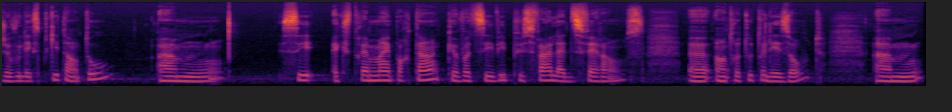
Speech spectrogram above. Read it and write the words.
je vous l'expliquais tantôt, euh, c'est extrêmement important que votre CV puisse faire la différence euh, entre toutes les autres. Um,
